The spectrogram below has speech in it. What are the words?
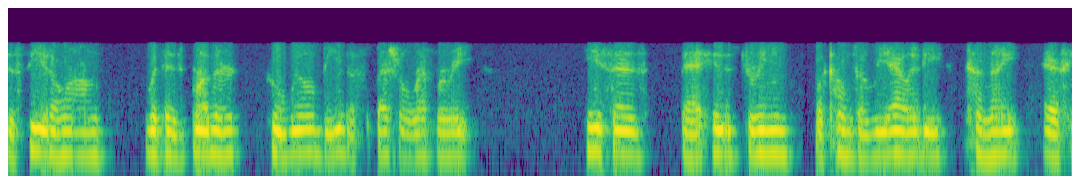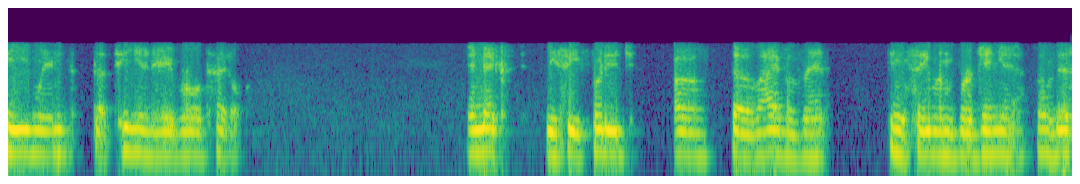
to see it along with his brother, who will be the special referee. He says that his dream becomes a reality tonight as he wins the TNA World title. And next, we see footage of the live event in Salem, Virginia on this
